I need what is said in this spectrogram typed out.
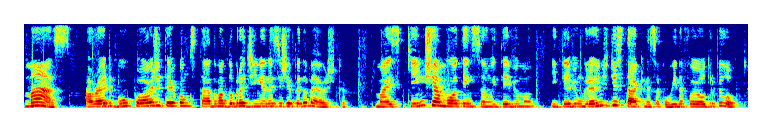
Mas a Red Bull pode ter conquistado uma dobradinha nesse GP da Bélgica. Mas quem chamou atenção e teve, uma, e teve um grande destaque nessa corrida foi outro piloto.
